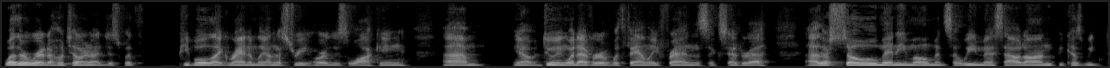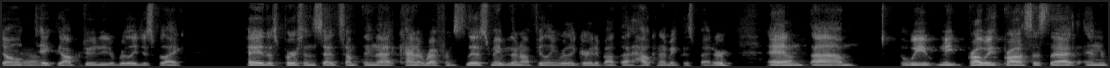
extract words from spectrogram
whether we're at a hotel or not, just with people like randomly on the street or just walking, um, you know, doing whatever with family, friends, etc. Uh, Yep. There's so many moments that we miss out on because we don't Yeah. take the opportunity to really just be like, hey, this person said something that kind of referenced this. Maybe they're not feeling really great about that. How can I make this better? Yeah. And um, we, we probably process that and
